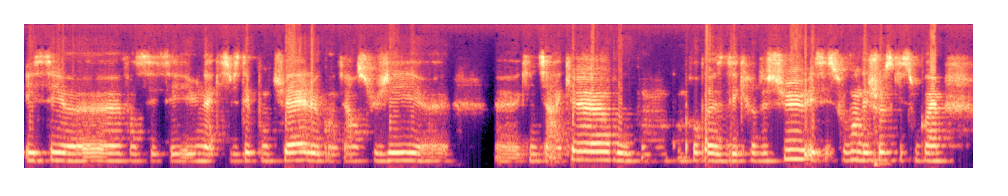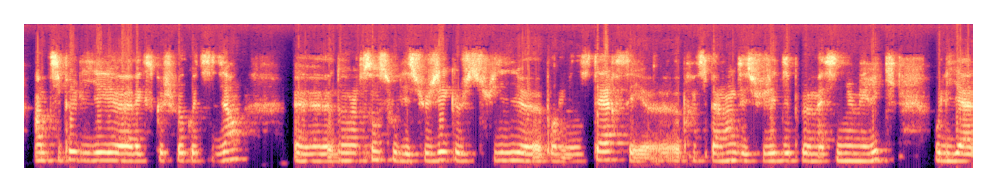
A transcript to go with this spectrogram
et c'est euh, enfin c'est une activité ponctuelle quand il y a un sujet qui me tient à cœur ou qu'on propose d'écrire dessus et c'est souvent des choses qui sont quand même un petit peu liées avec ce que je fais au quotidien euh, dans le sens où les sujets que je suis euh, pour le ministère, c'est euh, principalement des sujets de diplomatie numérique ou liés à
